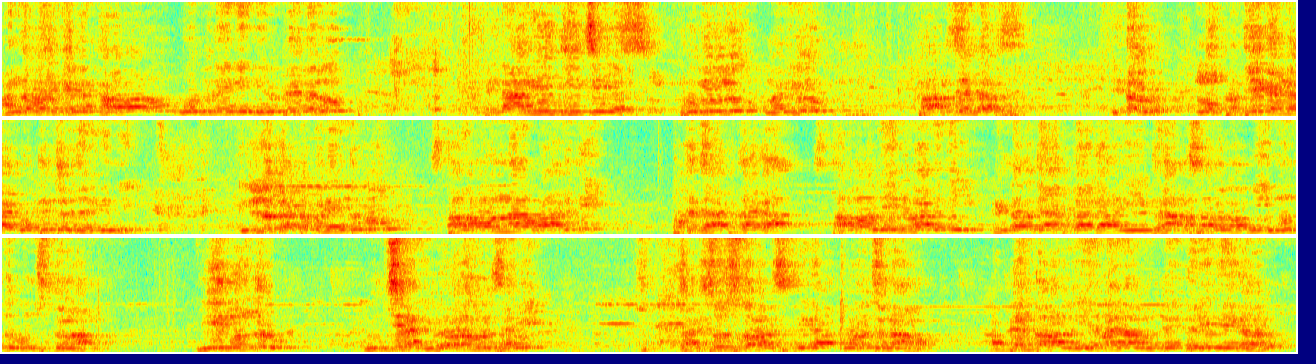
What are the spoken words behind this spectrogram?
అంగవైకల్యం కలవారు ఊరు లేని నిరుపేదలు ఎన్ఆర్ఈజీసీఎస్ కూలీలు మరియు ట్రాన్స్జెండర్స్ ఇతరులను ప్రత్యేకంగా గుర్తించడం జరిగింది. ఇల్లు కట్టుకునేందుకు స్థలం ఉన్న వారిది ఒక జాబితాగా స్థలం లేని వారిని రెండవ జాబితాగా ఈ గ్రామ సభలో మీ ముందు ఉంచుతున్నాను. మీ ముందు ఉంచిన వివరములు సరి సరిచూసుకోవాల్సిందిగా కోరుచున్నాము అభ్యంతరాలు ఏమైనా ఉంటే తెలియజేయగలరు.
